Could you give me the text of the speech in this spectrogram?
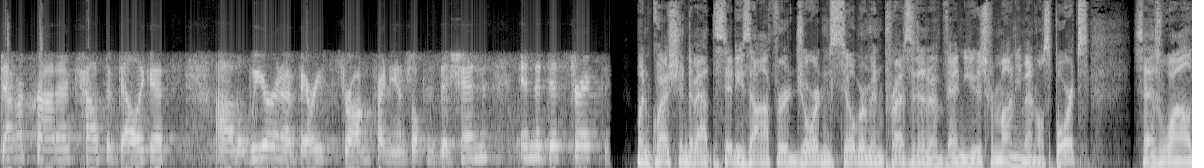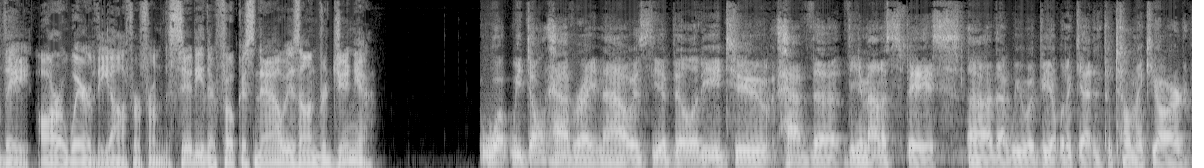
Democratic House of Delegates. Um, we are in a very strong financial position in the district. When questioned about the city's offer, Jordan Silberman, president of venues for Monumental Sports, says while they are aware of the offer from the city, their focus now is on Virginia. What we don't have right now is the ability to have the, the amount of space uh, that we would be able to get in Potomac Yard.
